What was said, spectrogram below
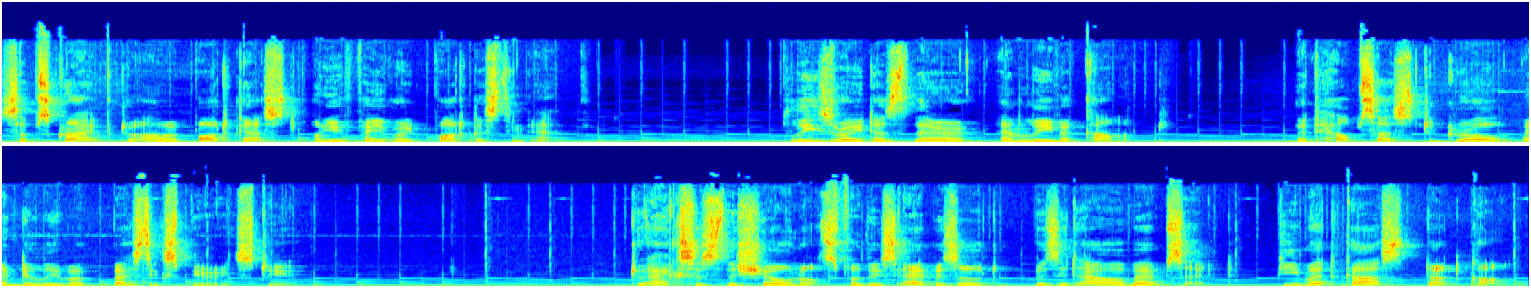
Subscribe to our podcast on your favorite podcasting app. Please rate us there and leave a comment. That helps us to grow and deliver best experience to you. To access the show notes for this episode, visit our website, pmedcast.com.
